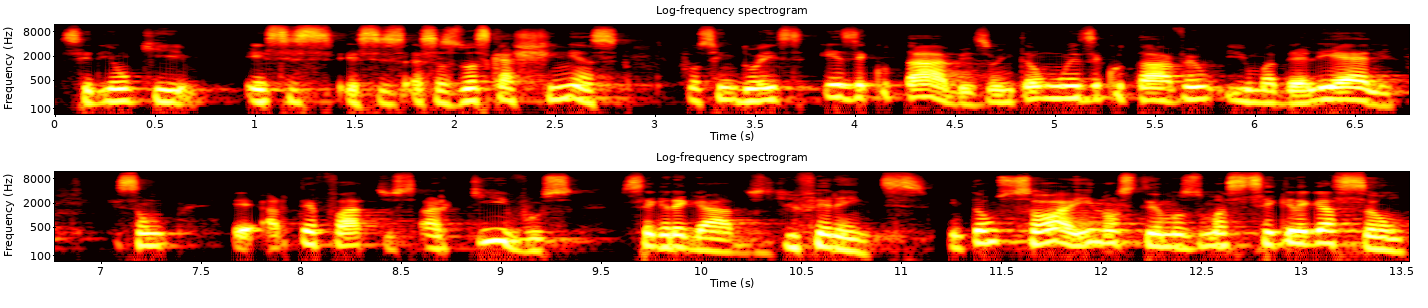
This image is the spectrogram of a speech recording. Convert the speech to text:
seriam que esses, esses, essas duas caixinhas fossem dois executáveis, ou então um executável e uma DLL, que são artefatos, arquivos segregados, diferentes. Então, só aí nós temos uma segregação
